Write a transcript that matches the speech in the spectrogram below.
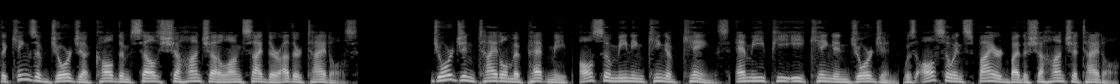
The kings of Georgia called themselves Shahanshah alongside their other titles. Georgian title Mepetmeep also meaning King of Kings MEPE King in Georgian was also inspired by the Shahanshah title.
